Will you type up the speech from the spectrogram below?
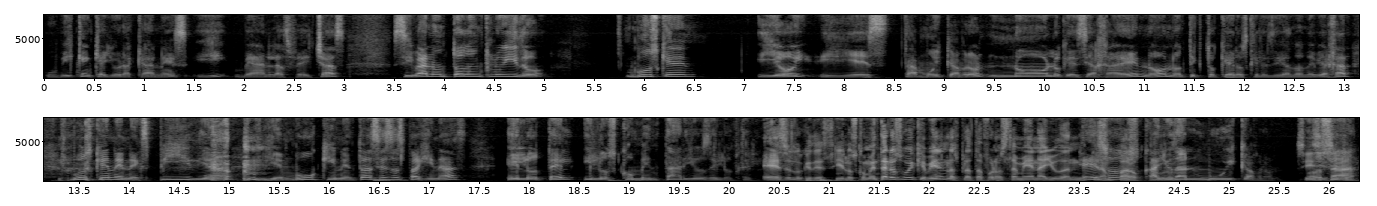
ubiquen que hay huracanes y vean las fechas. Si van a un todo incluido, busquen y hoy, y está muy cabrón, no lo que decía Jaén, no, no tiktokeros que les digan dónde viajar, busquen en Expedia y en Booking, en todas esas páginas, el hotel y los comentarios del hotel. Eso es lo que decía. Los comentarios, güey, que vienen en las plataformas también ayudan y tiran paro, cabrón. ayudan muy cabrón. Sí, o sí, sea,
